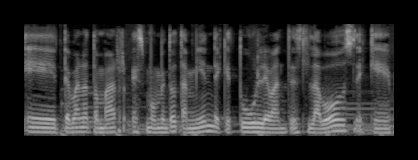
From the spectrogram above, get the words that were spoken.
eh, te van a tomar, es momento también de que tú levantes la voz, de que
